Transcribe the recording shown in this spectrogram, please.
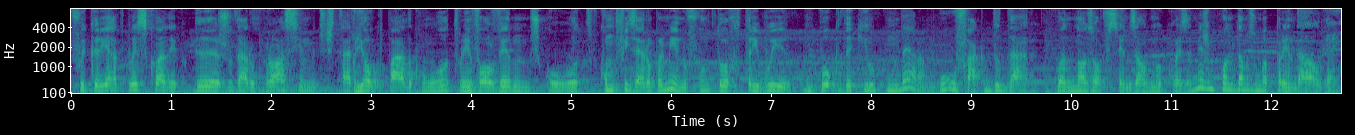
Fui criado com esse código de ajudar o próximo, de estar preocupado com o outro, envolver-nos com o outro, como fizeram para mim. No fundo, estou a retribuir um pouco daquilo que me deram. O, o facto de dar, quando nós oferecemos alguma coisa, mesmo quando damos uma prenda a alguém,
